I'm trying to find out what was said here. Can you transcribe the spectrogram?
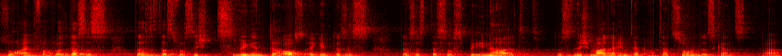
so einfach, weil das ist, das ist das, was sich zwingend daraus ergibt. Das ist, das ist das, was beinhaltet. Das ist nicht mal eine Interpretation des Ganzen. Ja.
